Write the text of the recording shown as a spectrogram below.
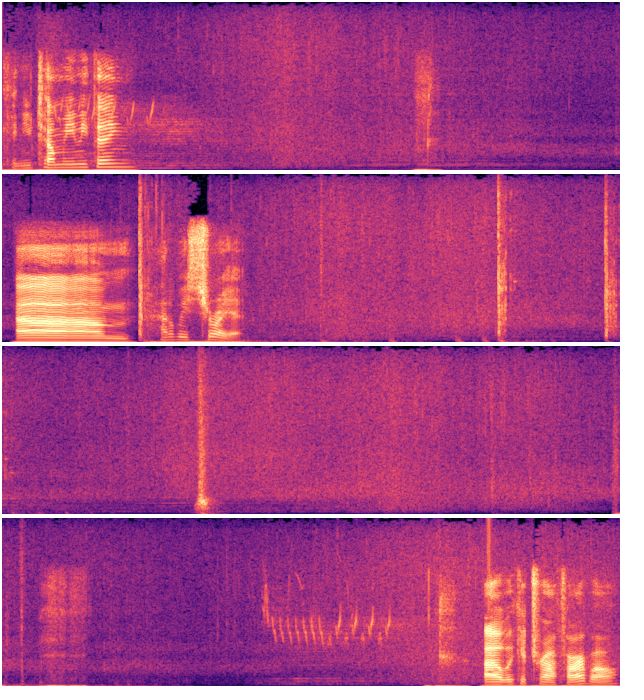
Can you tell me anything? Um, how do we destroy it? Uh, we could try Fireball.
